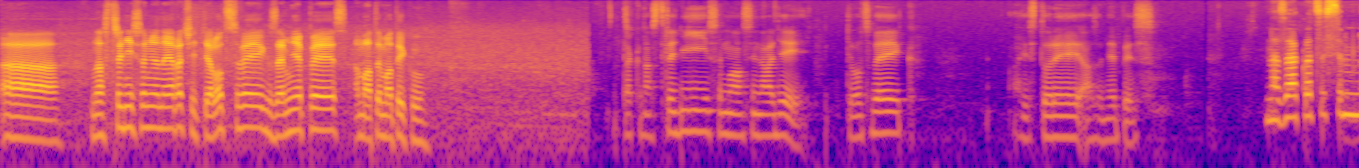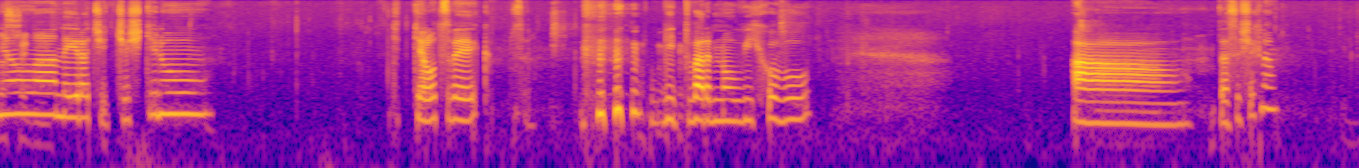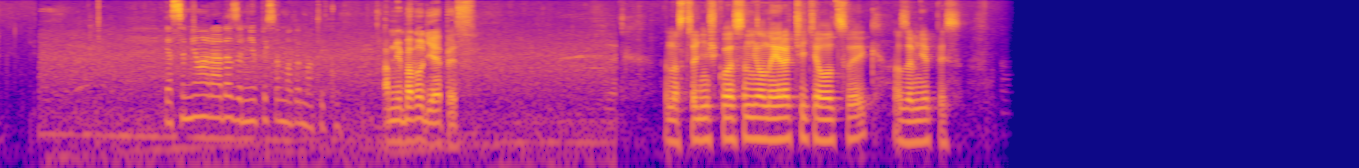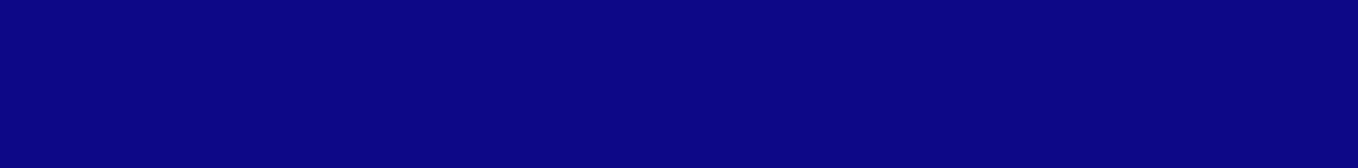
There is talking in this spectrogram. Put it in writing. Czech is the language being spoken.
A na střední jsem měl nejradši tělocvik, zeměpis a matematiku. Tak na střední jsem měl asi nejraději tělocvik, historii a zeměpis. Na základce jsem měla nejradši češtinu, tě- tělocvik, výtvarnou výchovu a to je asi všechno. Já jsem měla ráda zeměpis a matematiku. A mě bavil dějepis. Na střední škole jsem měl nejradši tělocvik a zeměpis.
